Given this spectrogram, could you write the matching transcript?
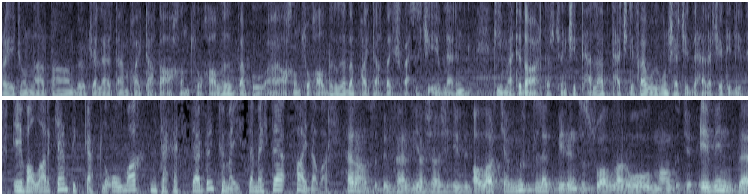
regionlardan, bölgələrdən paytaxta axın çoxalır və bu e, axın çoxaldıqca da paytaxtda şübhəsiz ki, evlərin qiyməti də artır. Çünki tələb təklifə uyğun şəkildə hərəkət edir. Ev alarkən diqqətli olmaq, mütəxəssislərdən kömək istəməkdə fayda var. Hər hansı bir fərdi yaşayış evi alarkən mütləq birinci sualları o olmalıdır ki, evin və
